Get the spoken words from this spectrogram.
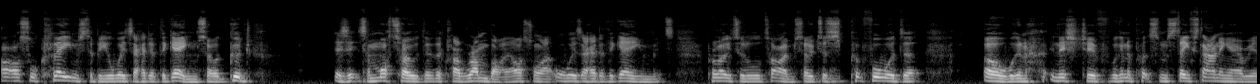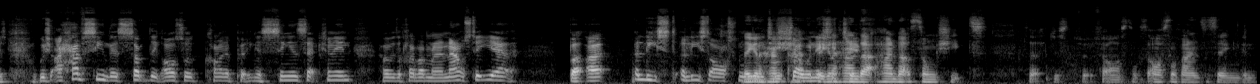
Arsenal claims to be always ahead of the game, so a good is it's a motto that the club run by. Arsenal are always ahead of the game. It's promoted all the time. So to put forward that oh, we're gonna initiative, we're gonna put some safe standing areas, which I have seen. There's something also kind of putting a singing section in. However, the club haven't announced it yet, but uh, at least at least Arsenal They're going to to show hand, they're gonna hand out hand out song sheets that just for, for Arsenal so Arsenal fans to sing and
